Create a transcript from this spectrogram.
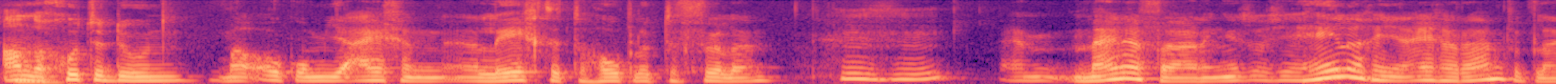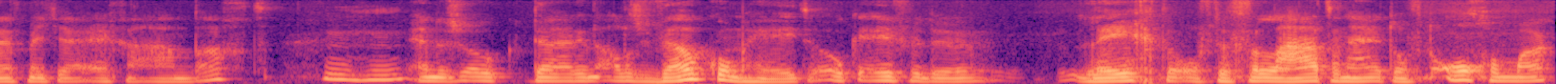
Ander goed te doen, maar ook om je eigen eh, leegte te hopelijk te vullen. En mijn ervaring is, als je heel erg in je eigen ruimte blijft met je eigen aandacht... mhm. en dus ook daarin alles welkom heet, ook even de leegte of de verlatenheid of het ongemak...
